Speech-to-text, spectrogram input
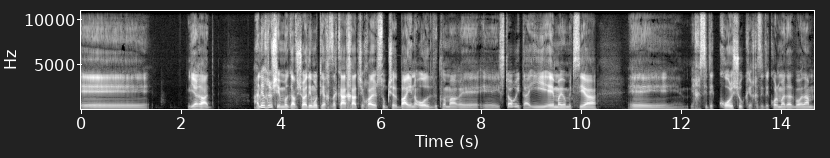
אה, ירד. אני חושב שאם אגב שואלים אותי החזקה אחת שיכולה להיות סוג של buy and hold, כלומר אה, אה, היסטורית, ה-EEM היום מציע אה, יחסית לכל שוק, יחסית לכל מדד בעולם,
